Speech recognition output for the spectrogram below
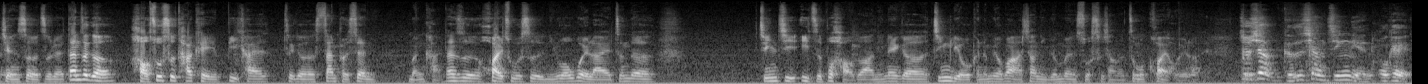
建设之类，但这个好处是它可以避开这个三 percent 门槛，但是坏处是你如果未来真的经济一直不好的话，你那个金流可能没有办法像你原本所设想的这么快回来。就像，可是像今年，OK，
